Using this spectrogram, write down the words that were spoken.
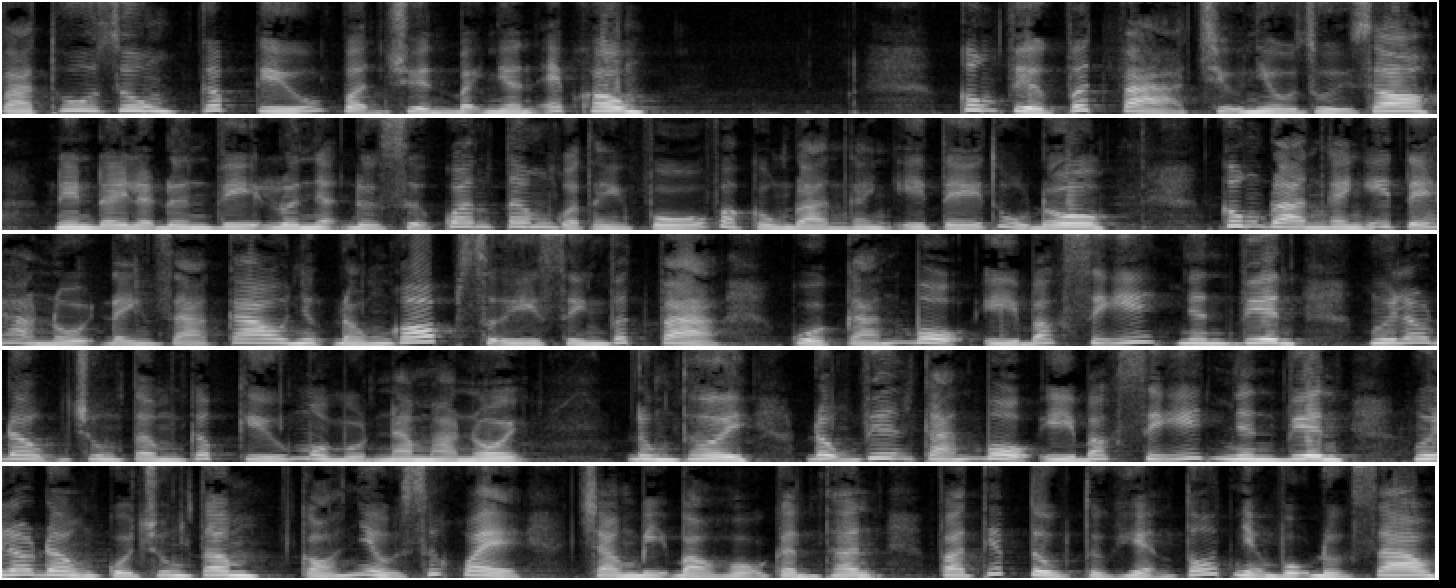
và thu dung, cấp cứu, vận chuyển bệnh nhân F0. Công việc vất vả, chịu nhiều rủi ro nên đây là đơn vị luôn nhận được sự quan tâm của thành phố và công đoàn ngành y tế thủ đô. Công đoàn ngành y tế Hà Nội đánh giá cao những đóng góp, sự hy sinh vất vả của cán bộ, y bác sĩ, nhân viên, người lao động Trung tâm cấp cứu 115 Hà Nội đồng thời động viên cán bộ y bác sĩ, nhân viên, người lao động của trung tâm có nhiều sức khỏe, trang bị bảo hộ cẩn thận và tiếp tục thực hiện tốt nhiệm vụ được giao,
